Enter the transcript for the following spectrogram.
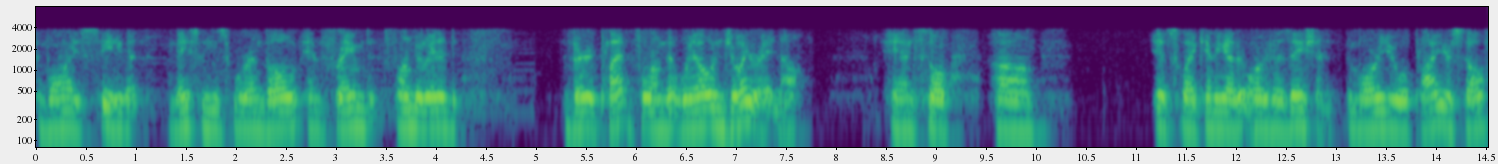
the more I see that Masons were involved and framed, formulated the very platform that we all enjoy right now. And so um, it's like any other organization. The more you apply yourself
